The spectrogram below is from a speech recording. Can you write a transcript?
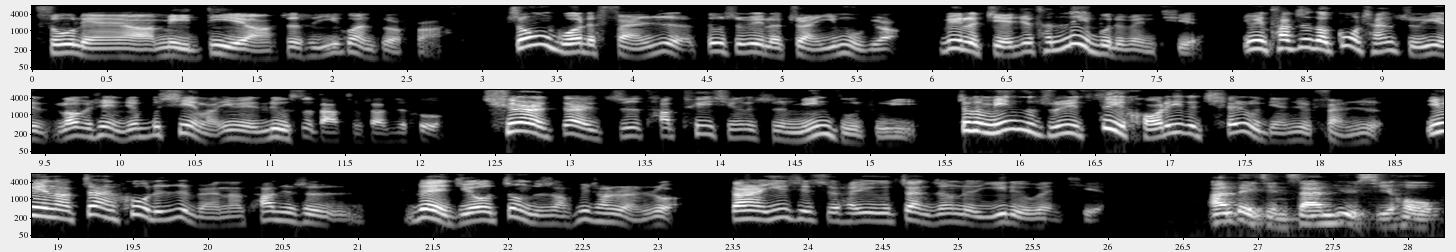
苏联呀、美帝呀，这是一贯做法。中国的反日都是为了转移目标，为了解决他内部的问题，因为他知道共产主义老百姓已经不信了，因为六四大屠杀之后，取而代之，他推行的是民族主义。这个民族主义最好的一个切入点就是反日，因为呢，战后的日本呢，它就是外交政治上非常软弱，当然，尤其是还有一个战争的遗留问题。安倍晋三遇袭后，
